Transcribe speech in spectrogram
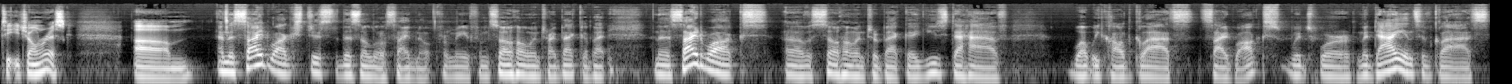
to each own risk. Um, And the sidewalks, just this is a little side note for me from Soho and Tribeca, but the sidewalks of Soho and Tribeca used to have what we called glass sidewalks, which were medallions of glass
